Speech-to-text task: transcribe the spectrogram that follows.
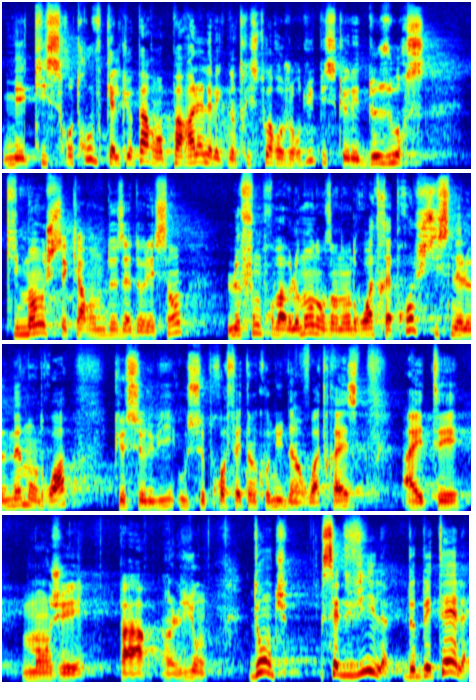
mais qui se retrouve quelque part en parallèle avec notre histoire aujourd'hui, puisque les deux ours qui mangent ces 42 adolescents le font probablement dans un endroit très proche, si ce n'est le même endroit que celui où ce prophète inconnu d'un roi 13 a été mangé par un lion. Donc, cette ville de Bethel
